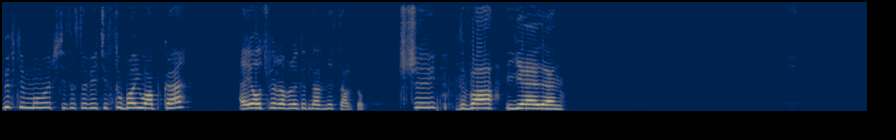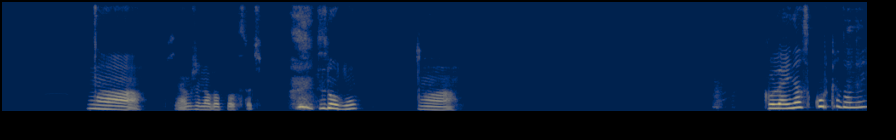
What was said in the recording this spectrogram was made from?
Wy w tym momencie zostawiacie suba i łapkę, a ja otwieram legendarny startup. 3, 2, 1. A, myślałem, że nowa postać. Znowu. A. Kolejna skórka do niej.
